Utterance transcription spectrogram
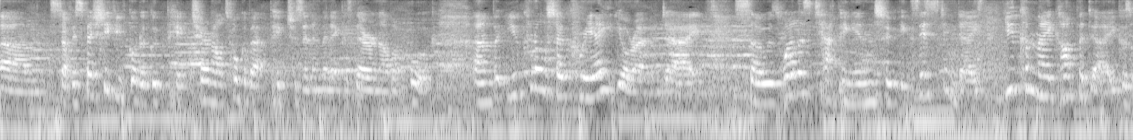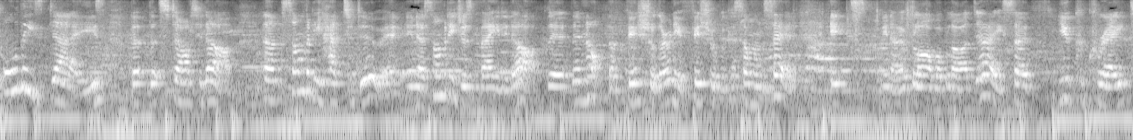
um, stuff. Especially if you've got a good picture, and I'll talk about pictures in a minute because they're another hook. Um, but you can also create your own day. So as well as tapping into existing days, you can make up a day because all these days that, that started up, um, somebody had to do it. You know, somebody just made it up. They're, they're not official. They're only official because someone said it's you know blah blah blah day. So you could create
